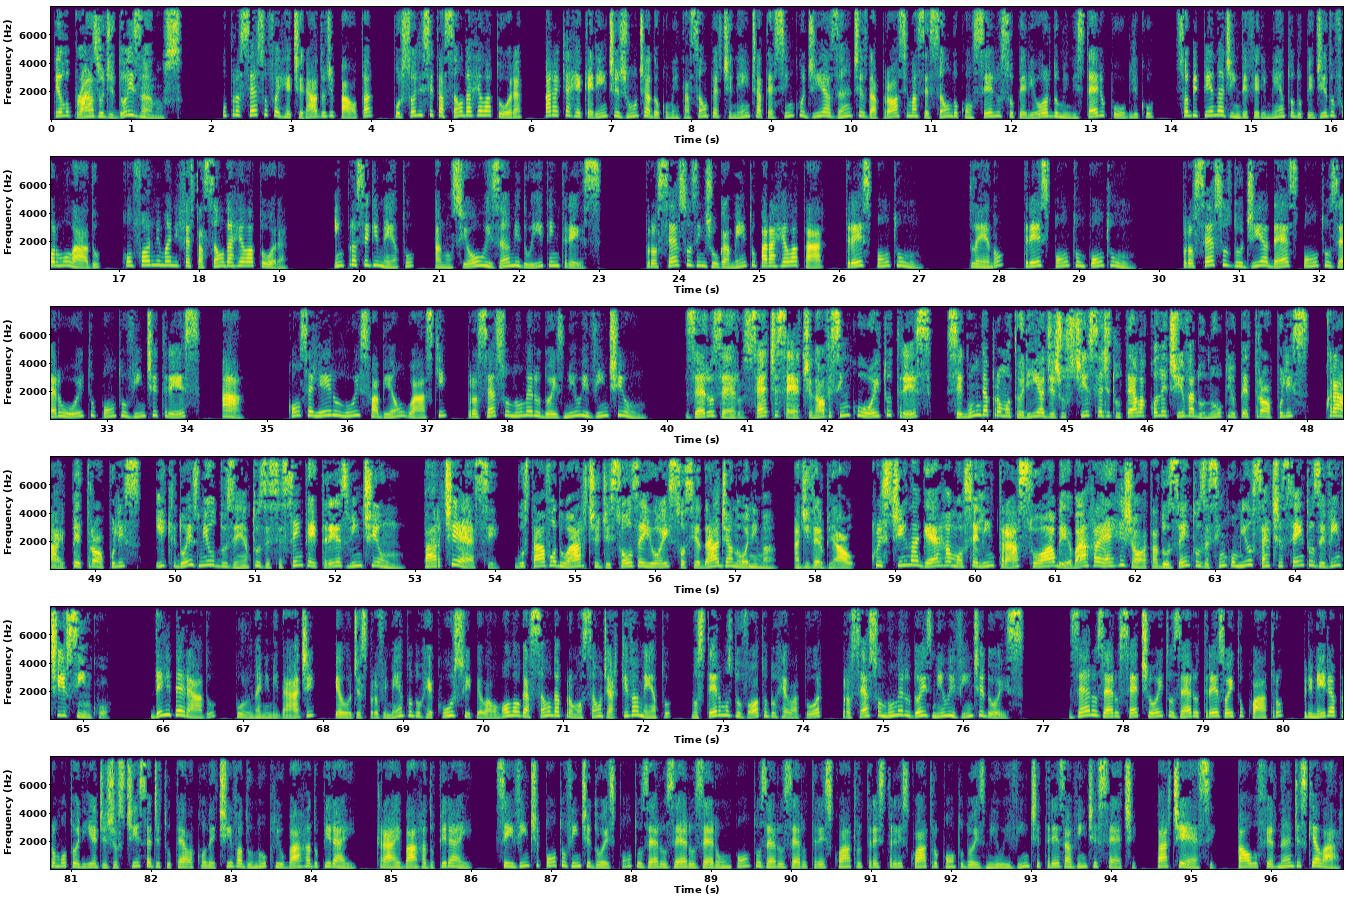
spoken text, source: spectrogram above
pelo prazo de dois anos. O processo foi retirado de pauta, por solicitação da relatora, para que a requerente junte a documentação pertinente até cinco dias antes da próxima sessão do Conselho Superior do Ministério Público, sob pena de indeferimento do pedido formulado, conforme manifestação da relatora. Em prosseguimento, anunciou o exame do item 3. Processos em julgamento para relatar, 3.1. Pleno, 3.1.1. Processos do dia 10.08.23, a. Conselheiro Luiz Fabião Guasque, processo número 2021. 00779583, segunda Promotoria de Justiça de Tutela Coletiva do Núcleo Petrópolis, CRAI Petrópolis, IC 226321, parte S, Gustavo Duarte de Souza e Oi Sociedade Anônima, adverbial, Cristina Guerra Mocelin-OB RJ 205.725. Deliberado, por unanimidade, pelo desprovimento do recurso e pela homologação da promoção de arquivamento, nos termos do voto do relator, processo número 2022. 00780384, Primeira Promotoria de Justiça de Tutela Coletiva do Núcleo Barra do Piraí, CRAE Barra do Piraí. C20.22.0001.0034334.2023 a 27, parte S, Paulo Fernandes Quelar.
